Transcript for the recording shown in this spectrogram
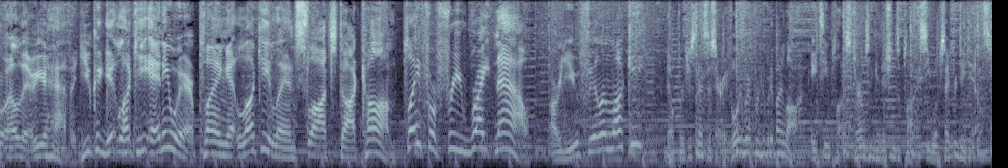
Well, there you have it. You can get lucky anywhere playing at LuckyLandSlots.com. Play for free right now. Are you feeling lucky? No purchase necessary. Void where prohibited by law. 18 plus. Terms and conditions apply. See website for details.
